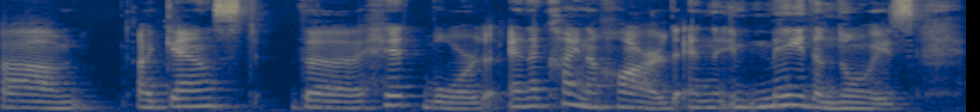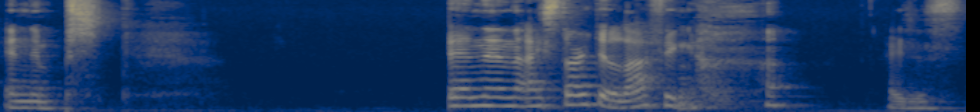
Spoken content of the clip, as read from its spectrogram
um, against the headboard and it kind of hard and it made a noise and then psh, and then i started laughing. I just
